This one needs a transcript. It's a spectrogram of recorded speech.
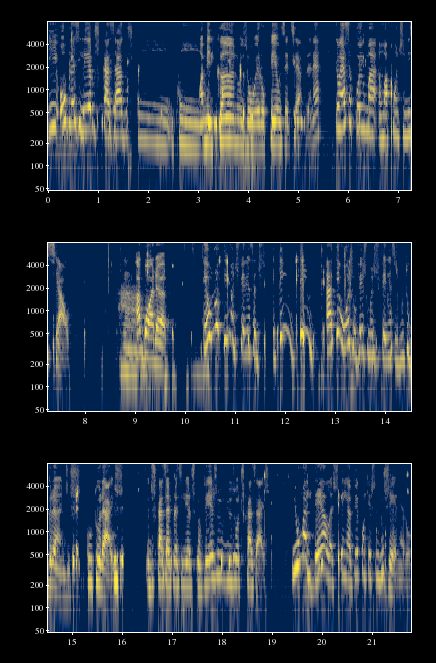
e ou brasileiros casados com, com americanos ou europeus, etc. Né? Então, essa foi uma, uma fonte inicial. Ah. Agora, eu notei uma diferença. De, tem, tem, até hoje eu vejo umas diferenças muito grandes, culturais, dos casais brasileiros que eu vejo e os outros casais. E uma delas tem a ver com a questão do gênero.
